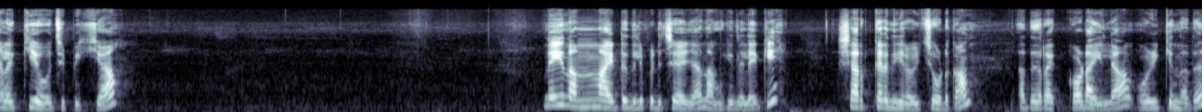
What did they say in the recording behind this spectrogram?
ഇളക്കി യോജിപ്പിക്കുക. നെയ്യ് നന്നായിട്ട് ഇതിൽ പിടിച്ചു കഴിഞ്ഞാൽ നമുക്കിതിലേക്ക് ശർക്കര നീരൊഴിച്ചു കൊടുക്കാം. അത് റെക്കോർഡായില്ല ഒഴിക്കുന്നത്.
